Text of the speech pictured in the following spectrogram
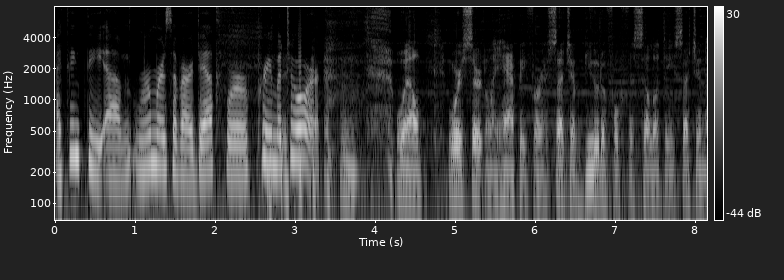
I think the um, rumors of our death were premature. well, we're certainly happy for such a beautiful facility, such an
